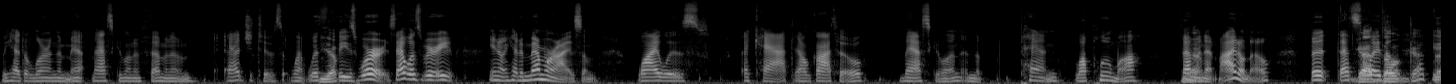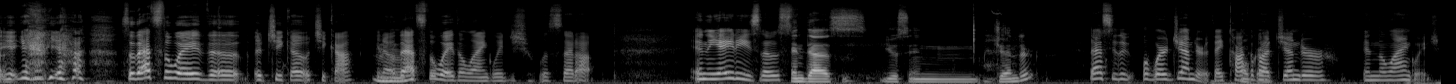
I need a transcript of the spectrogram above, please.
we had to learn the ma- masculine and feminine adjectives that went with Yep. these words. That was very, you know, you had to memorize them. Why was a cat, el gato, masculine, and the pen, la pluma, feminine? I don't know, but that's the way the gata. Y- yeah, yeah. So that's the way the uh, chico, chica, you know, that's the way the language was set up. In the 80s, those And that's using gender? that's the word gender. They talk Okay. about gender in the language.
